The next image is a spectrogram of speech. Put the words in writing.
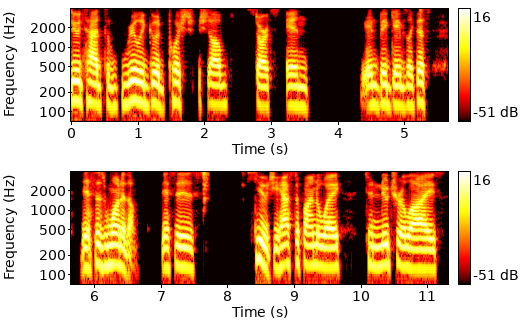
Dude's had some really good push shove starts in in big games like this. This is one of them. This is huge. He has to find a way to neutralize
